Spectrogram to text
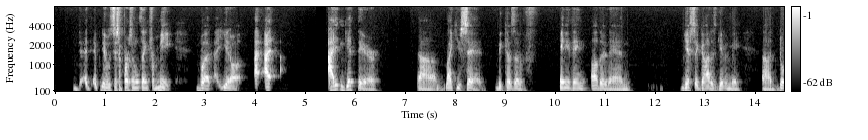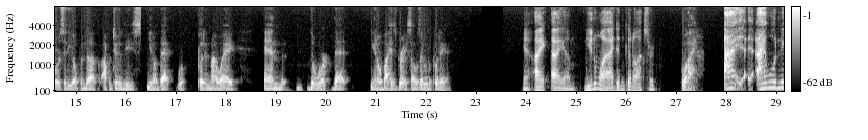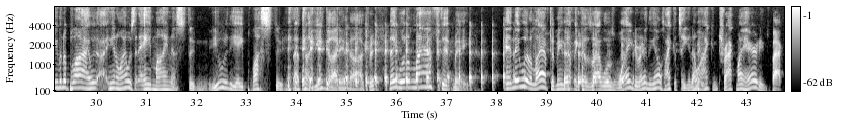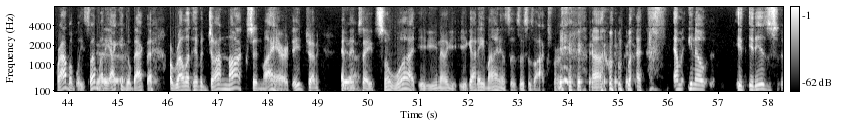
it, it was just a personal thing for me. But you know, I I, I didn't get there, um, like you said, because of anything other than gifts that God has given me, uh, doors that He opened up, opportunities, you know, that were put in my way, and the work that you know, by his grace, I was able to put in. Yeah, I, I, um, you know why I didn't go to Oxford? Why? I, I wouldn't even apply. I You know, I was an A minus student. You were the A plus student. That's how you got into Oxford. They would have laughed at me, and they would have laughed at me not because I was white or anything else. I could say, you know, I can track my heritage back. Probably somebody. I could go back to a relative of John Knox in my heritage. I mean, and Yeah. then say, so what? You, you know, you, you got A minuses. This is Oxford. um, but um, you know, it, it is,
